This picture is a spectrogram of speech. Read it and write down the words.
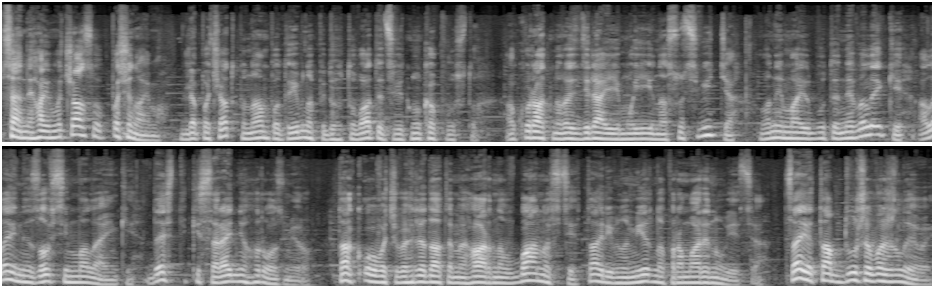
Все, не гаймо часу, починаємо. Для початку нам потрібно підготувати цвітну капусту. Акуратно розділяємо її на суцвіття. Вони мають бути невеликі, але й не зовсім маленькі, десь такі середнього розміру. Так овоч виглядатиме гарно в баночці та рівномірно промаринується. Цей етап дуже важливий,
